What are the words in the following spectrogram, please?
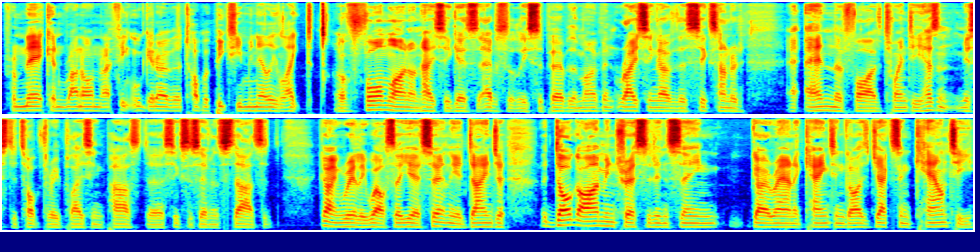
From there can run on and I think we'll get over the top of Pixie Minelli late. A form line on Hasty Guess is absolutely superb at the moment. Racing over the 600 and the 520. Hasn't missed a top three placing past uh, six or seven starts. It's going really well. So, yeah, certainly a danger. The dog I'm interested in seeing go around at Cannington, guys, Jackson County.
